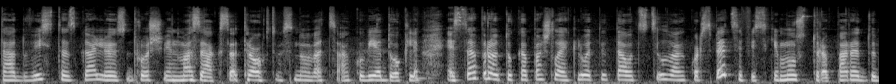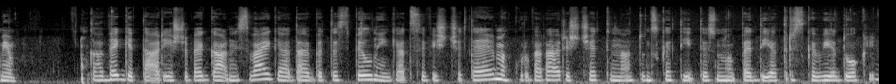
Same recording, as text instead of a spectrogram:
tādu vistas gaļu es droši vien mazāk satrauktos no vecāku viedokļa. Es saprotu, ka pašlaik ļoti daudz cilvēku ar specifiskiem uztura paradumiem kā vegetārieši, vegāni svaigādāji, bet tas ir pilnīgi atsevišķa tēma, kur var arī šķetināt un skatīties no pediatriska viedokļa.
